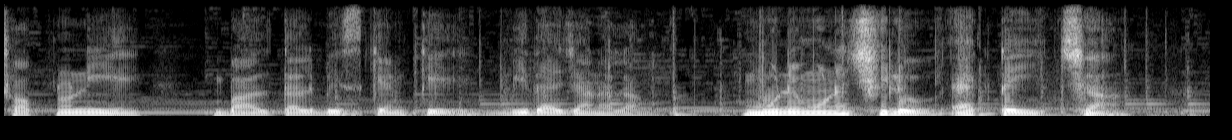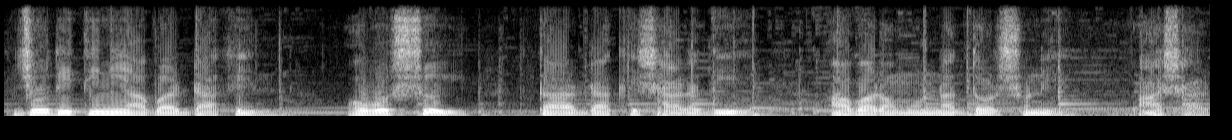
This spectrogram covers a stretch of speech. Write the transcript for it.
স্বপ্ন নিয়ে বালতাল বেস ক্যাম্পকে বিদায় জানালাম। মনে মনে ছিল একটাই ইচ্ছা, যদি তিনি আবার ডাকেন, অবশ্যই তার ডাকে সাড়া দিয়ে আবার অমরনাথ দর্শনে আসার।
